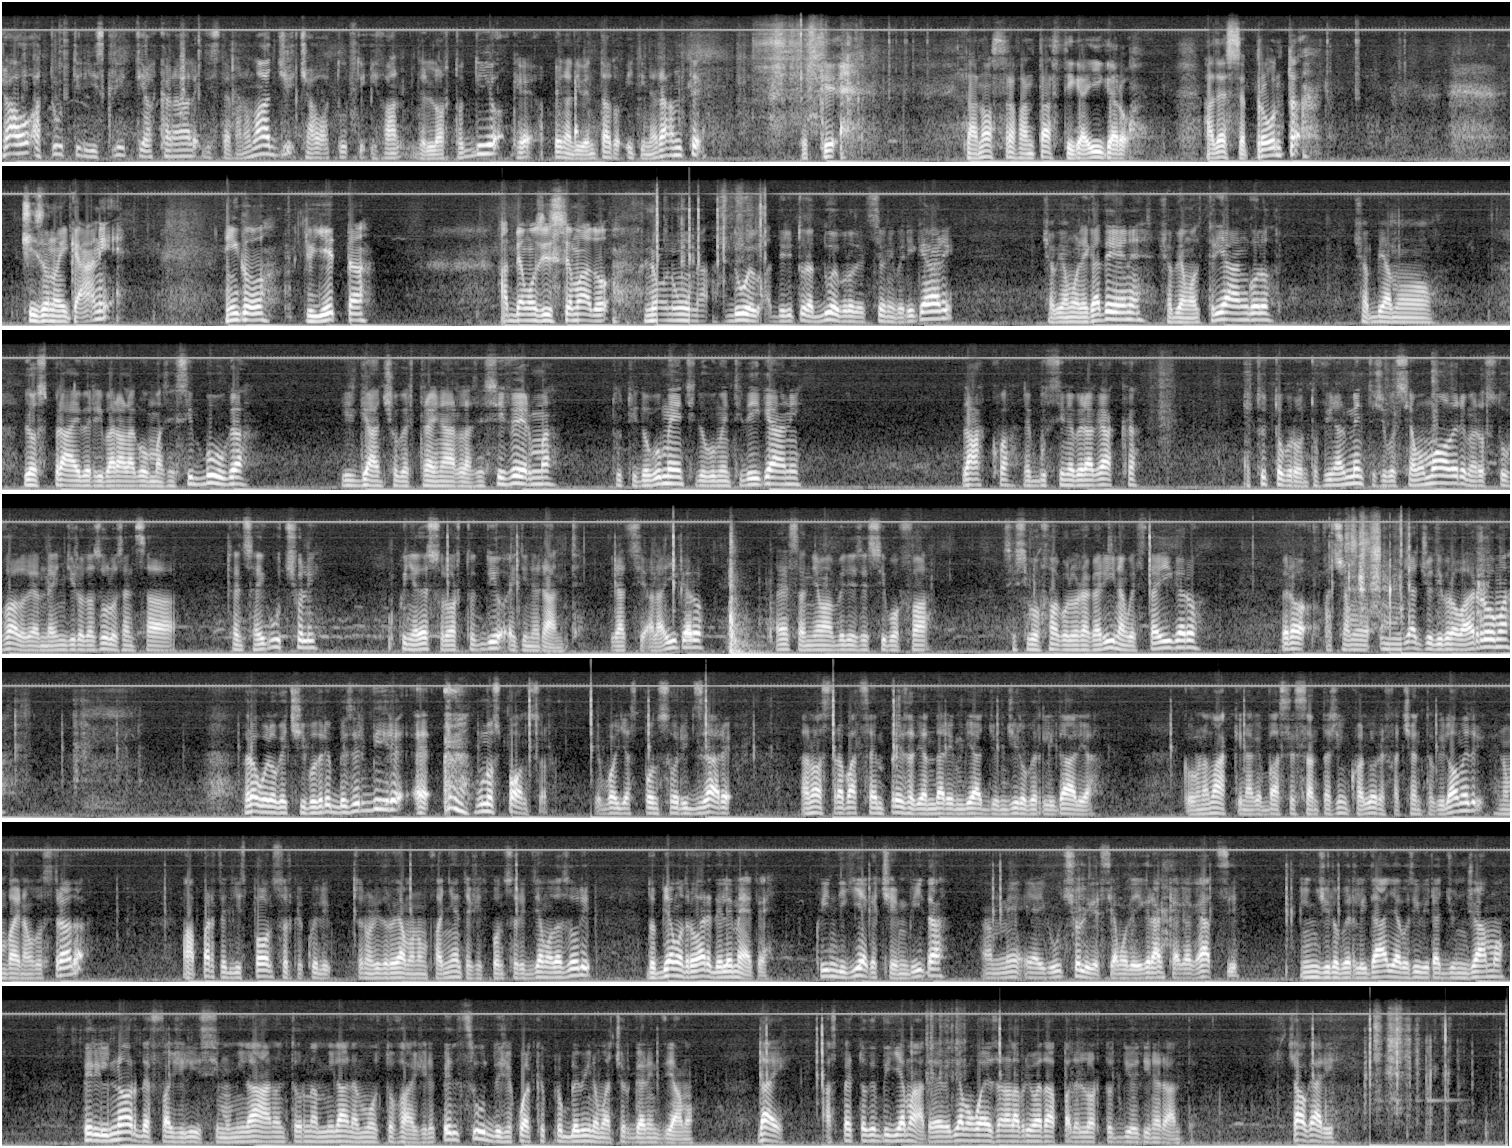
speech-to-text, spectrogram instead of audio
Ciao a tutti gli iscritti al canale di Stefano Maggi, ciao a tutti i fan dell'Orto Dio che è appena diventato itinerante perché la nostra fantastica Icaro adesso è pronta. Ci sono i cani. Nico, Giulietta abbiamo sistemato non una, due, addirittura due protezioni per i cani. Abbiamo le catene, abbiamo il triangolo abbiamo lo spray per riparare la gomma se si buca il gancio per trainarla se si ferma tutti i documenti, i documenti dei cani l'acqua, le bustine per la cacca. È tutto pronto, finalmente ci possiamo muovere. Mi ero stufato di andare in giro da solo senza, senza i cuccioli. Quindi adesso l'orto dio è itinerante. Grazie alla Icaro. Adesso andiamo a vedere se si può fare se si può fare con l'ora carina questa Icaro però facciamo un viaggio di prova a Roma. Però quello che ci potrebbe servire è uno sponsor che voglia sponsorizzare la nostra pazza impresa di andare in viaggio in giro per l'Italia con una macchina che va a 65 all'ora e fa 100 km e non va in autostrada. Ma a parte gli sponsor che quelli se non li troviamo non fa niente ci sponsorizziamo da soli dobbiamo trovare delle mete. Quindi chi è che ci invita? a me e ai cuccioli che siamo dei gran cagacazzi in giro per l'Italia così vi raggiungiamo. Per il nord è facilissimo Milano, intorno a Milano è molto facile. Per il sud c'è qualche problemino ma ci organizziamo. Dai, aspetto che vi chiamate eh, vediamo quale sarà la prima tappa dell'orto dio itinerante. Ciao cari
